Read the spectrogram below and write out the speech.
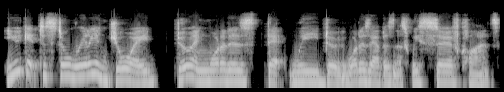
you get to still really enjoy doing what it is that we do. What is our business? We serve clients.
